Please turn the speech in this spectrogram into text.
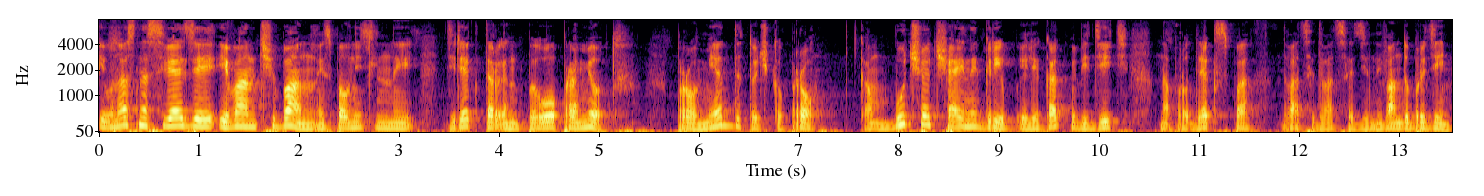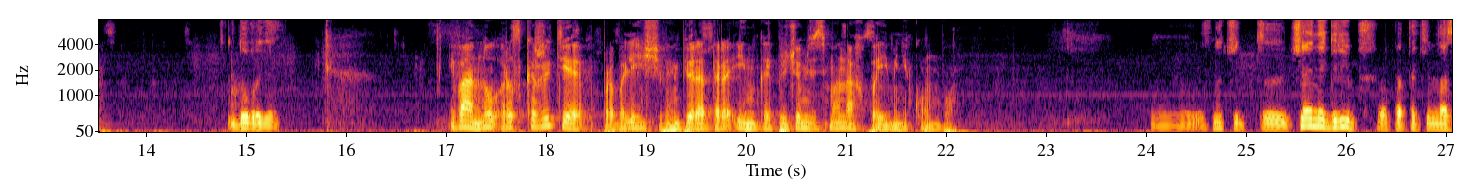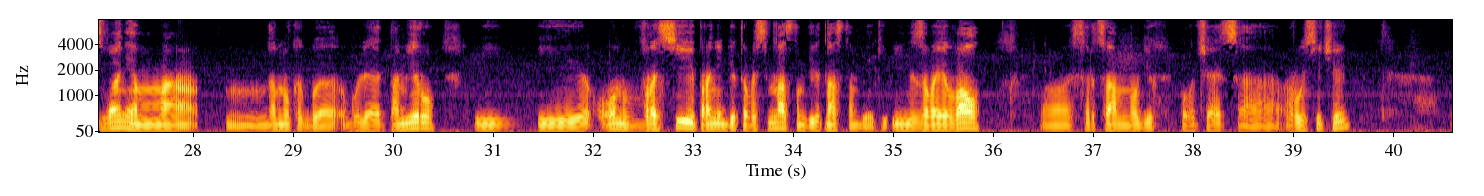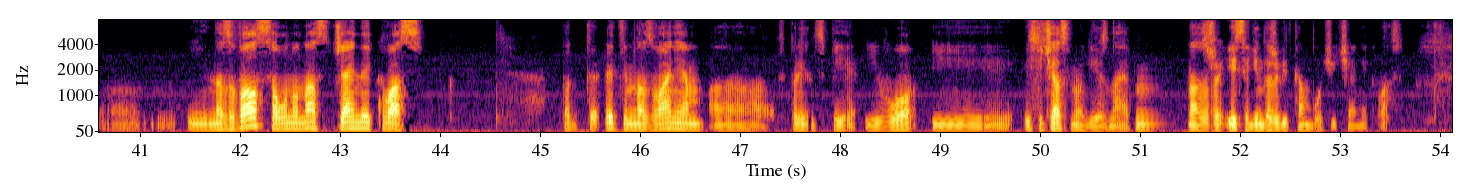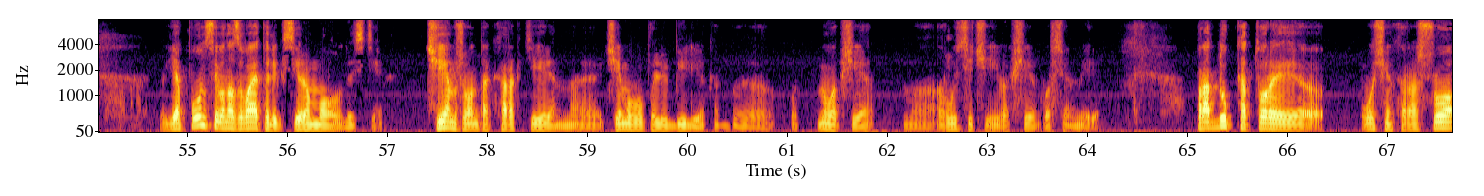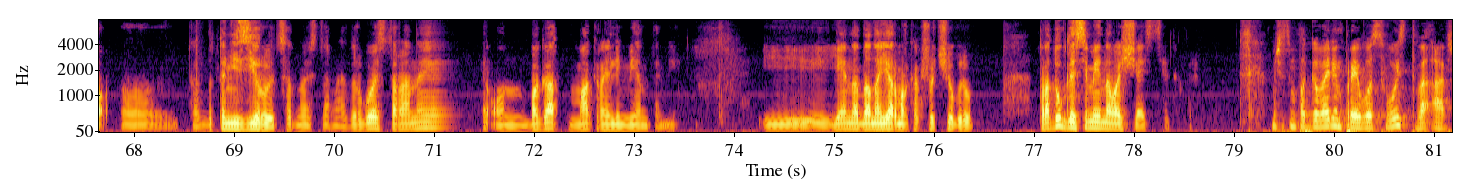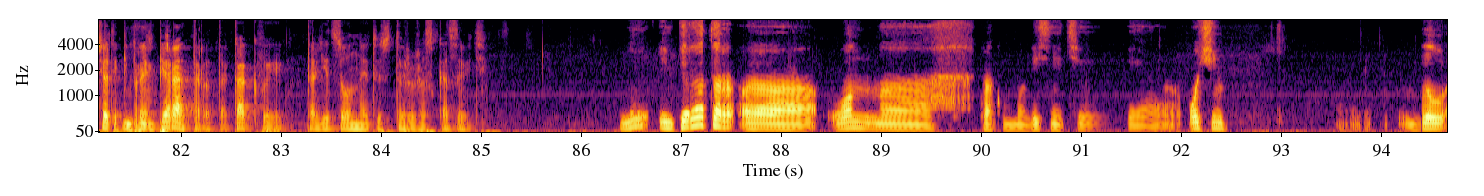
И у нас на связи Иван Чебан, исполнительный директор НПО «Промет», promed.pro. Камбуча, чайный гриб или как победить на Продэкспо 2021. Иван, добрый день. Добрый день. Иван, ну расскажите про болеющего императора Инка, причем здесь монах по имени Комбу. Значит, э, чайный гриб под таким названием а, давно как бы гуляет по миру, и, и он в России проник где-то в 18-19 веке и завоевал э, сердца многих, получается, русичей. Э, и назывался он у нас чайный квас. Под этим названием, э, в принципе, его и, и сейчас многие знают. У нас же есть один даже вид камбучи, чайный квас. Японцы его называют эликсиром молодости чем же он так характерен, э, чем его полюбили, как бы, ну, вообще, русичи и вообще во всем мире. Продукт, который э, очень хорошо э, как бы тонизирует с одной стороны, с другой стороны он богат макроэлементами. И я иногда на ярмарках шучу, говорю, продукт для семейного счастья. Мы сейчас мы поговорим про его свойства, а все-таки про императора-то. Как вы традиционно эту историю рассказываете? Ну, император, э, он, э, как вам объяснить, э, очень был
